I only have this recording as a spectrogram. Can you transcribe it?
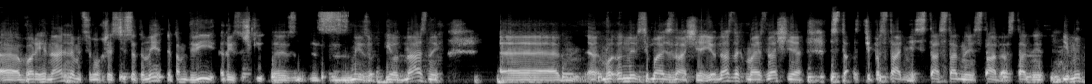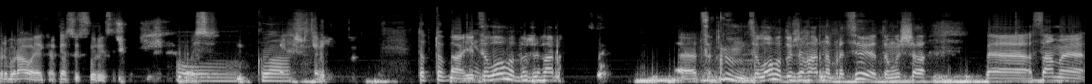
е, в оригінальному цьому хресті сатани там дві рисочки е, з- знизу. І одна з них е, е, вони всі мають значення. І одна з них має значення ста, типу стадність, ста, стадний стада, стадний. І ми прибирали якраз ось цю рисочку. Ось. Клас. Тобто, Так, і блін, це лого дуже гарно. Е, Це, це лого дуже гарно працює, тому що е, саме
